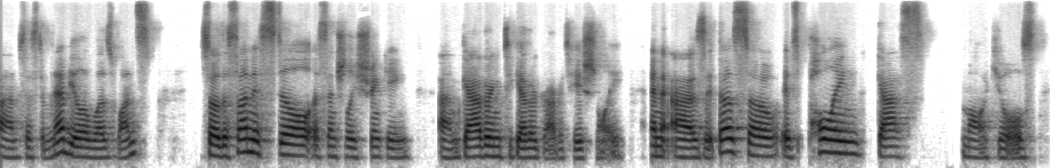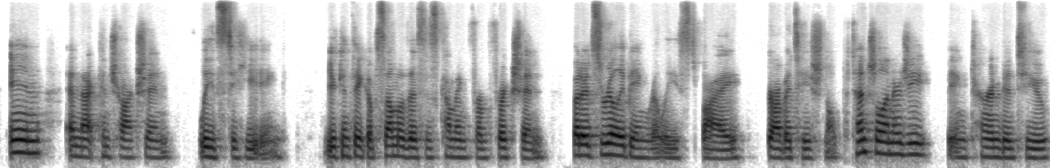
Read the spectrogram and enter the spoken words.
um, system nebula was once. So the sun is still essentially shrinking, um, gathering together gravitationally. And as it does so, it's pulling gas molecules in and that contraction leads to heating. You can think of some of this as coming from friction, but it's really being released by gravitational potential energy being turned into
